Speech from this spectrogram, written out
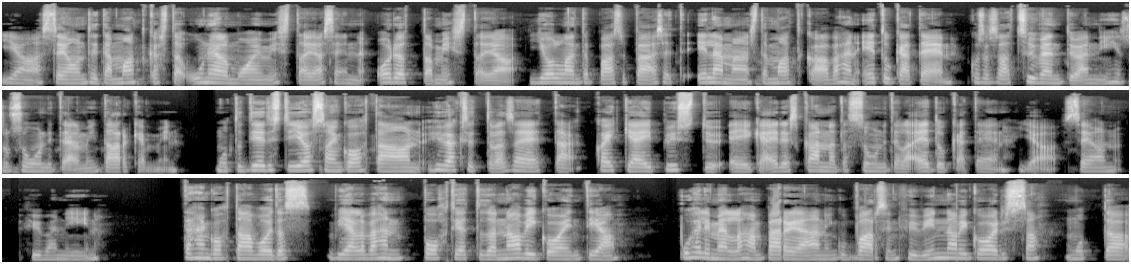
ja se on sitä matkasta unelmoimista ja sen odottamista ja jollain tapaa sä pääset elämään sitä matkaa vähän etukäteen, kun sä saat syventyä niihin sun suunnitelmiin tarkemmin. Mutta tietysti jossain kohtaa on hyväksyttävä se, että kaikkea ei pysty eikä edes kannata suunnitella etukäteen, ja se on hyvä niin. Tähän kohtaan voitaisiin vielä vähän pohtia tuota navigointia. Puhelimellahan pärjää niin kuin varsin hyvin navigoidissa, mutta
